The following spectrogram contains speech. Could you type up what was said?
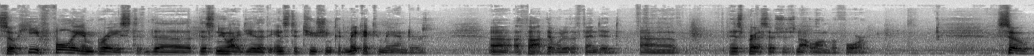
So he fully embraced the, this new idea that the institution could make a commander, uh, a thought that would have offended uh, his predecessors not long before. So,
